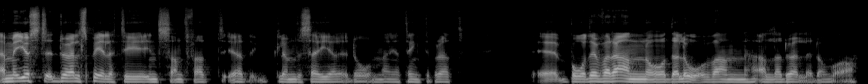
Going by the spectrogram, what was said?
Eh, men just duellspelet är intressant för att jag glömde säga det då, men jag tänkte på det att eh, både Varann och Dalot vann alla dueller de var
